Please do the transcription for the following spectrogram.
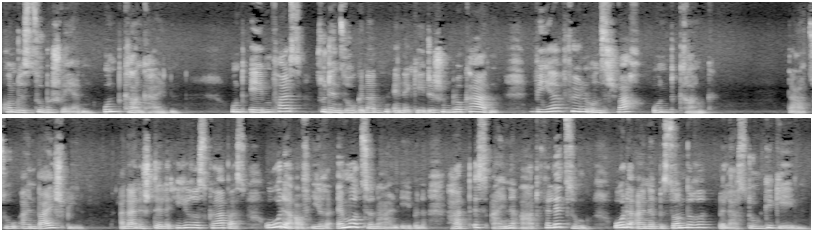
kommt es zu Beschwerden und Krankheiten und ebenfalls zu den sogenannten energetischen Blockaden. Wir fühlen uns schwach und krank. Dazu ein Beispiel. An einer Stelle Ihres Körpers oder auf Ihrer emotionalen Ebene hat es eine Art Verletzung oder eine besondere Belastung gegeben.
